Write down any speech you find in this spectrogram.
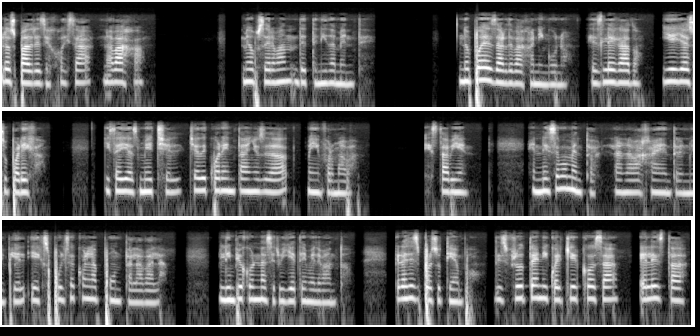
Los padres de Joisa Navaja me observan detenidamente. No puedes dar de baja a ninguno. Es legado, y ella es su pareja. Isaías Mitchell, ya de cuarenta años de edad, me informaba. Está bien. En ese momento, la navaja entra en mi piel y expulsa con la punta la bala. Limpio con una servilleta y me levanto. Gracias por su tiempo. Disfruten y cualquier cosa, él está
